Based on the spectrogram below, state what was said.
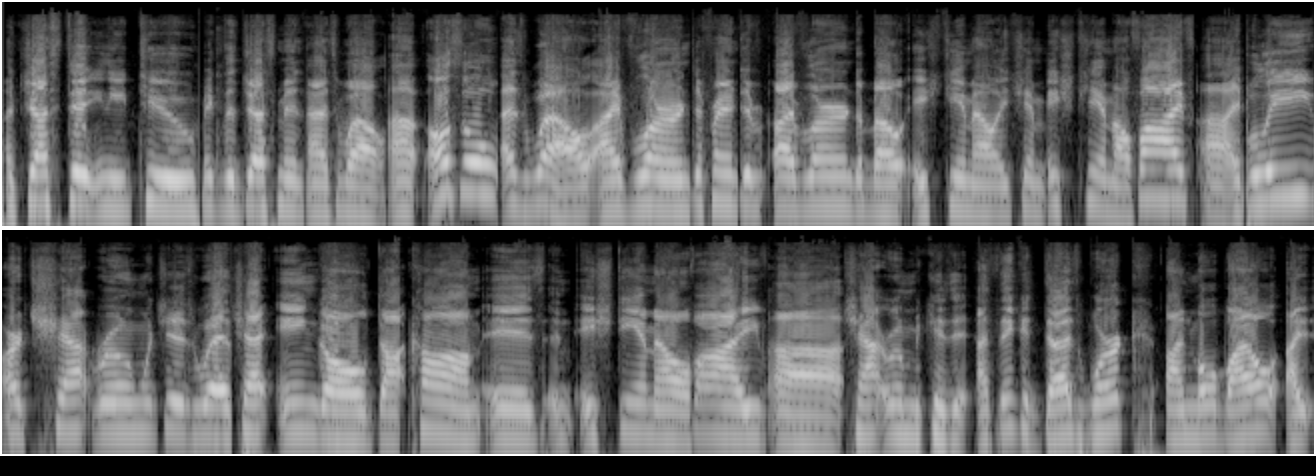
adjust it, you need to make the adjustment as well. Uh, also, as well, I've learned different. I've learned about HTML, HTML, HTML5. Uh, I believe our chat room, which is with chatango.com, is an HTML5 uh, chat room because it, I think it does work on mobile. I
